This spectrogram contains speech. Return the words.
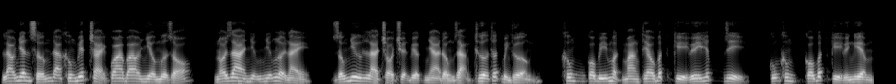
Lão nhân sớm đã không biết trải qua bao nhiêu mưa gió, nói ra những những lời này, giống như là trò chuyện việc nhà đồng dạng thưa thất bình thường, không có bí mật mang theo bất kỳ uy hiếp gì, cũng không có bất kỳ uy nghiêm,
